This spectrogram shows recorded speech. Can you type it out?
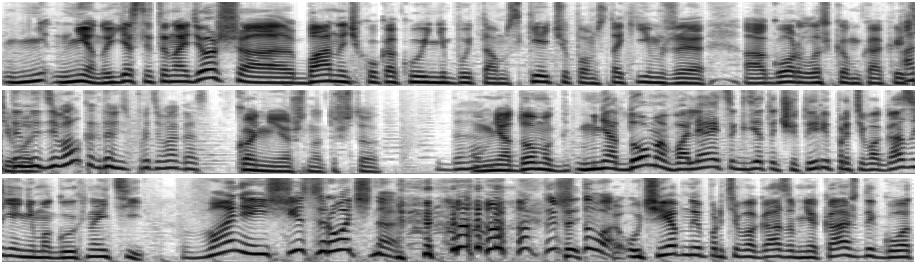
Не, не, ну если ты найдешь а, баночку какую-нибудь там с кетчупом, с таким же а, горлышком, как эти а ты вот. надевал когда-нибудь противогаз? Конечно, ты что? Да. У меня дома, у меня дома валяется где-то 4 противогаза, я не могу их найти. Ваня, ищи срочно! Ты что? Учебные противогазы мне каждый год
